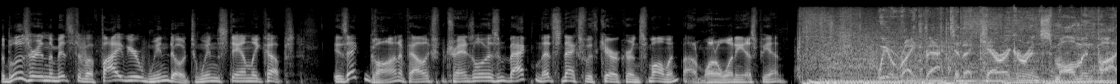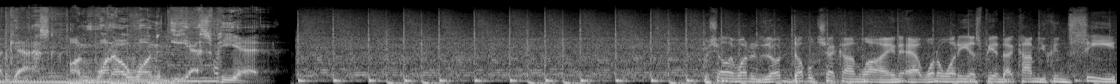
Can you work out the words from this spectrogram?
the Blues are in the midst of a five year window to win Stanley Cups. Is that gone if Alex Pietrangelo isn't back? That's next with Karraker and Smallmon on 101 ESPN. We're right back to the Karraker and Smallmon podcast on 101 ESPN. Michelle, I wanted to double check online at 101ESPN.com. You can see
